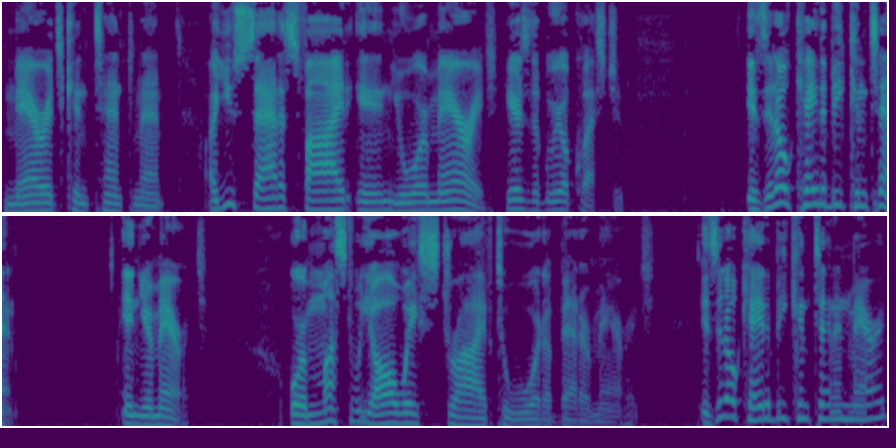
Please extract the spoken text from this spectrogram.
Marriage contentment. Are you satisfied in your marriage? Here's the real question Is it okay to be content in your marriage? Or must we always strive toward a better marriage? Is it okay to be content in marriage?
